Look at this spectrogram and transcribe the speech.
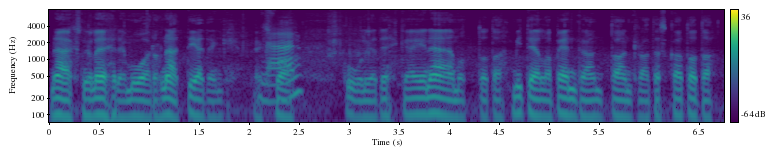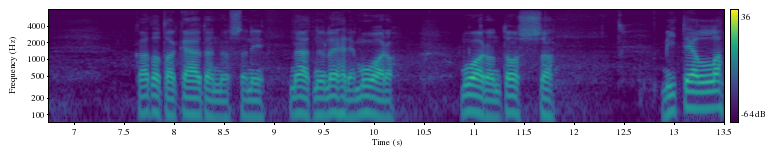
Näetkö ne lehden muodon? Näet tietenkin. Näen. Kuulijat ehkä ei näe, mutta tota, Mitella pentandra tässä katsotaan katsotaan käytännössä, niin näet nyt lehden muodon, muodon tossa. Mitella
